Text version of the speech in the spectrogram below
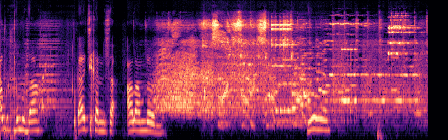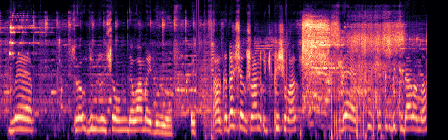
aldık bunu da. Gerçek annesi alanda öldü. Ve ve Sörgümüzün şovunu devam ediyoruz. Evet. Arkadaşlar şu an 3 kişi var. Ve 48 biti alalım.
